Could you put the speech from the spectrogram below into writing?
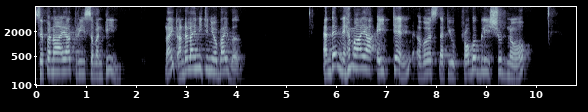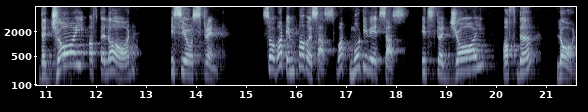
Zephaniah 3:17. Right? Underline it in your Bible. And then Nehemiah 8:10, a verse that you probably should know. The joy of the Lord is your strength. So, what empowers us? What motivates us? It's the joy of the Lord.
